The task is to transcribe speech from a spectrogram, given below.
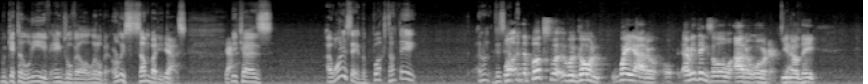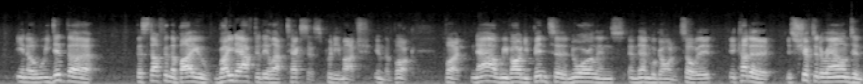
we get to leave Angelville a little bit, or at least somebody Yeah. does, Yeah. because I want to say in the books, don't they? I don't. Does Well, happen- in the books, we're we're going way out of everything's a little out of order. You Yeah. know, they, you know, we did the the stuff in the bayou right after they left Texas, pretty much in the book. But now we've already been to New Orleans, and then we're going. So it it kind of is shifted around, and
